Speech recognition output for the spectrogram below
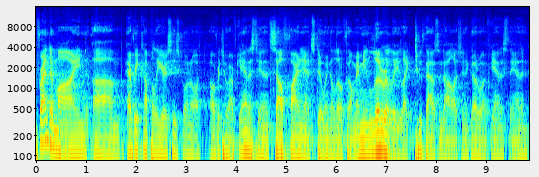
A friend of mine, um, every couple of years, he's going off, over to Afghanistan and self-finance doing a little film. I mean, literally like two thousand dollars, and you go to Afghanistan, and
